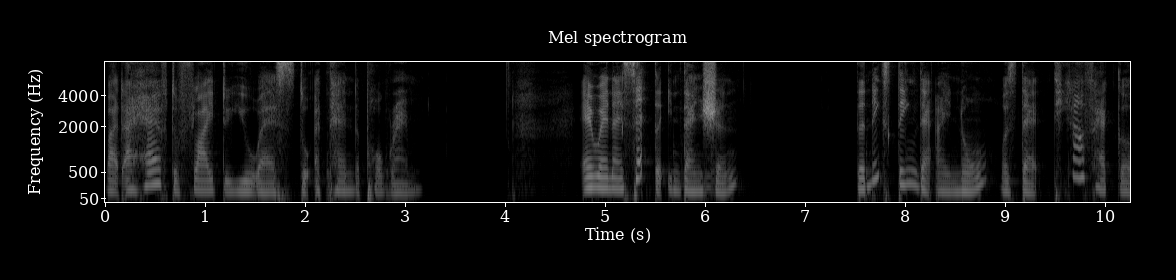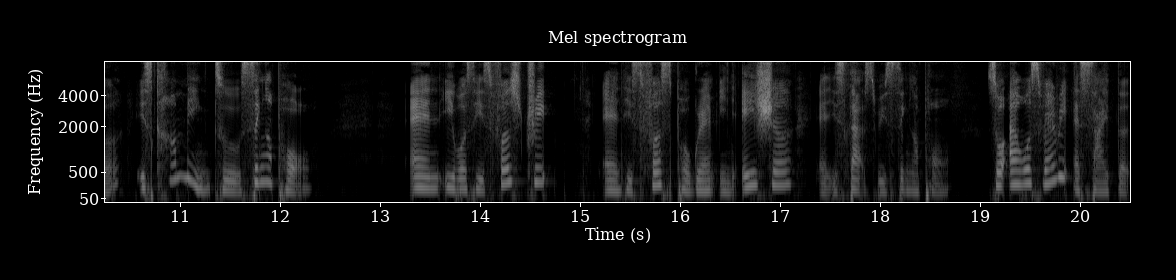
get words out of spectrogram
but I have to fly to US to attend the program. And when I set the intention, the next thing that I know was that T. Harv Eker is coming to Singapore. And it was his first trip and his first program in Asia, and it starts with Singapore. So I was very excited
